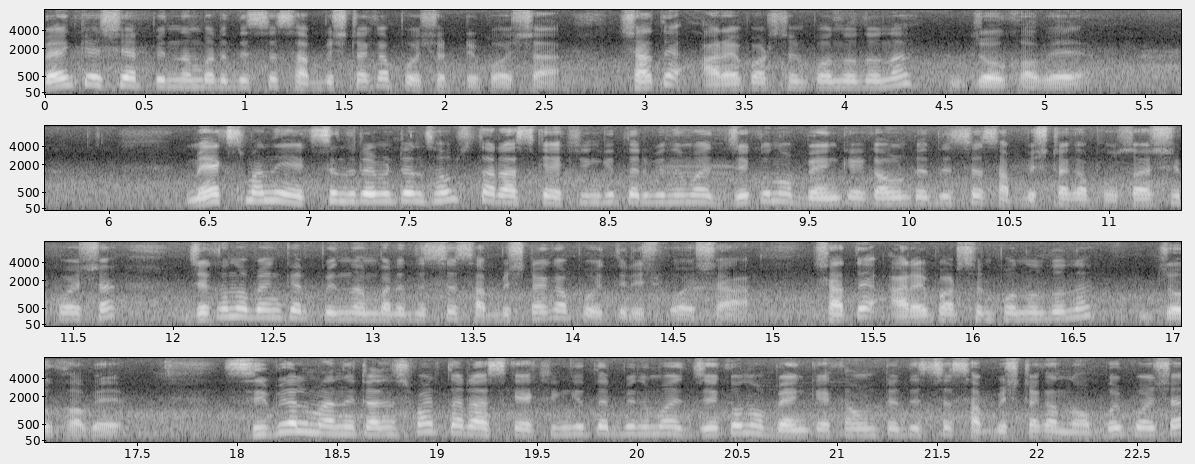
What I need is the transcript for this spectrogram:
ব্যাংক এশিয়ার পিন নাম্বারে দিচ্ছে ছাব্বিশ টাকা পঁয়ষট্টি পয়সা। সাথে আড়াই পার্সেন্ট পণ্যদনা যোগ হবে। Max Money Exchange remittance house তার আজকে এক ইঙ্গিতের বিনিময়ে যে কোনো ব্যাঙ্ক অ্যাকাউন্টে দিচ্ছে ছাব্বিশ টাকা পঁচাশি পয়সা যে কোনো ব্যাংকের পিন নাম্বারে দিচ্ছে ছাব্বিশ টাকা পঁয়ত্রিশ পয়সা। সাথে আড়াই পার্সেন্ট প্রণোদনা যোগ হবে। সিবিএল মানি ট্রান্সফার তার আজকে এক ইঙ্গিতের বিনিময়ে যে কোনো ব্যাঙ্ক অ্যাকাউন্টে দিচ্ছে ছাব্বিশ টাকা নব্বই পয়সা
